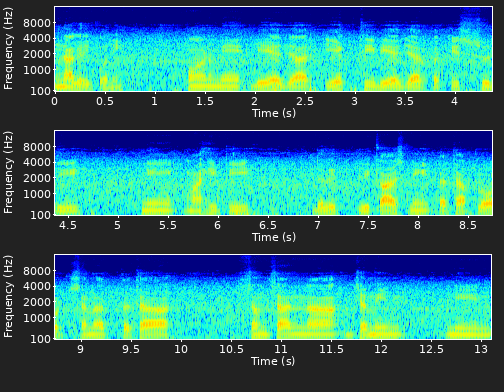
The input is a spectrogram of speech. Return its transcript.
નાગરિકોની. પણ મેં બે હજાર એકથી બે હજાર પચીસ સુધીની માહિતી, દલિત વિકાસની તથા પ્લોટ, સનદ તથા સ્મશાનના જમીનની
